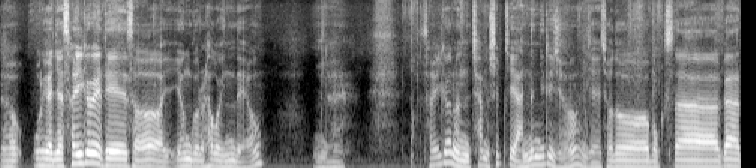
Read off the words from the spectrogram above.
어, 우리가 이제 설교에 대해서 연구를 하고 있는데요. 네. 설교는 참 쉽지 않는 일이죠. 이제 저도 목사가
